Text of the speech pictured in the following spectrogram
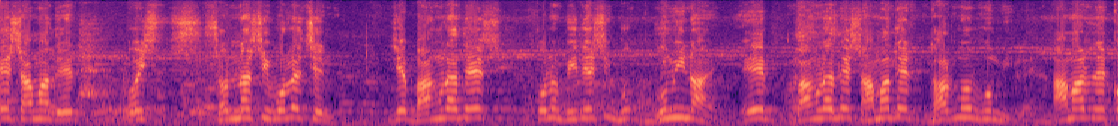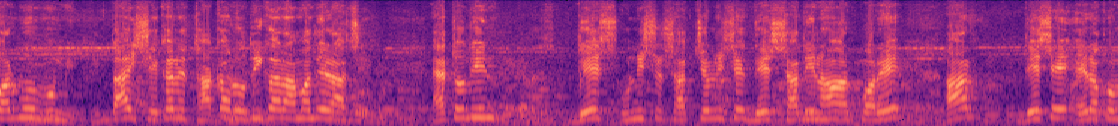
দেশ আমাদের। ওই সন্ন্যাসী বলেছেন যে বাংলাদেশ কোনো বিদেশি ভূমি নয়। এ বাংলাদেশ আমাদের ধর্মভূমি, আমাদের কর্মভূমি। তাই সেখানে থাকার অধিকার আমাদের আছে। এতদিন দেশ উনিশশো সাতচল্লিশে দেশ স্বাধীন হওয়ার পরে আর দেশে এরকম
